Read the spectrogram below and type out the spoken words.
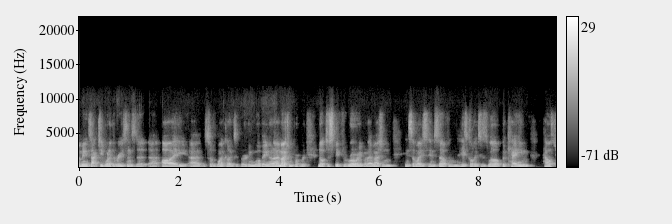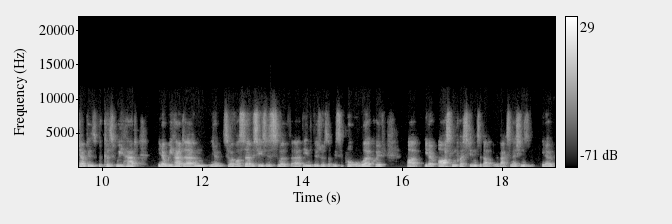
I mean, it's actually one of the reasons that uh, I, uh, sort of my colleagues at Birding Wellbeing, and I imagine probably not to speak for Rory, but I imagine in some ways himself and his colleagues as well became health champions because we had, you know, we had, um, you know, some of our service users, some of uh, the individuals that we support or work with uh, you know, asking questions about vaccinations, you know,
